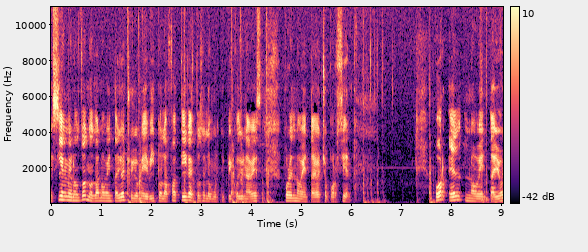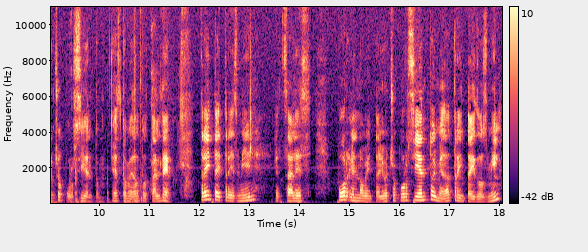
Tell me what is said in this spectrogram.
100 menos 2 nos da 98, yo me evito la fatiga, entonces lo multiplico de una vez por el 98%. Por el 98%. Esto me da un total de 33 mil quetzales por el 98% y me da 32 mil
